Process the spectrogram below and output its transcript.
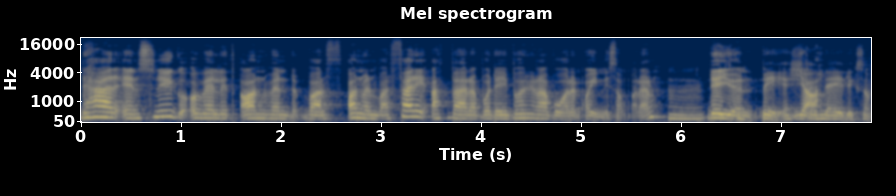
Det här är en snygg och väldigt användbar, användbar färg att bära både i början av våren och in i sommaren. Det är ju en... Beige, Ja. det, är liksom,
